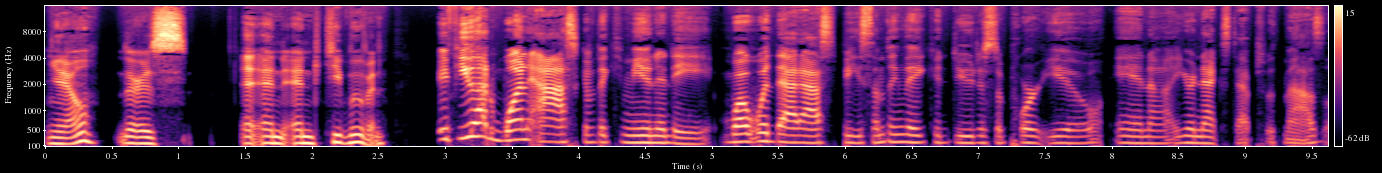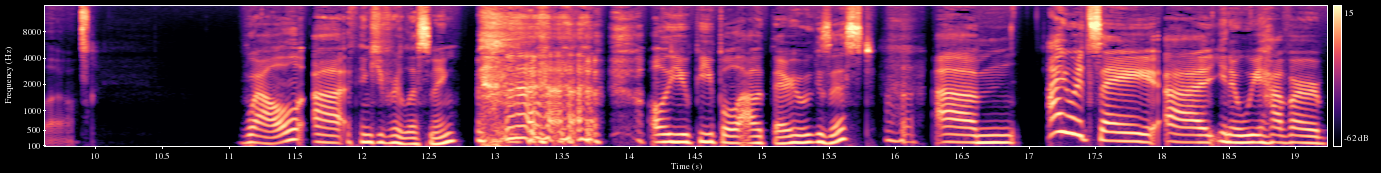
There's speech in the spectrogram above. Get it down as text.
You know, there's and and keep moving. If you had one ask of the community, what would that ask be? Something they could do to support you in uh, your next steps with Maslo? Well, uh, thank you for listening, all you people out there who exist. Um, I would say, uh, you know, we have our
